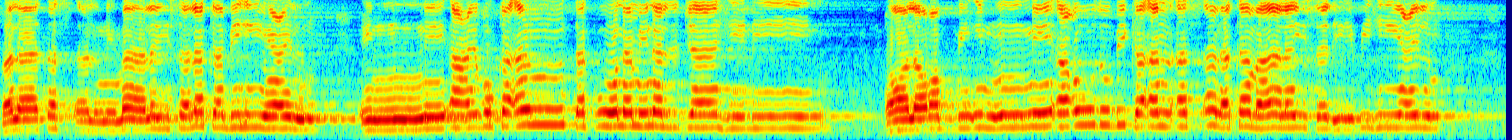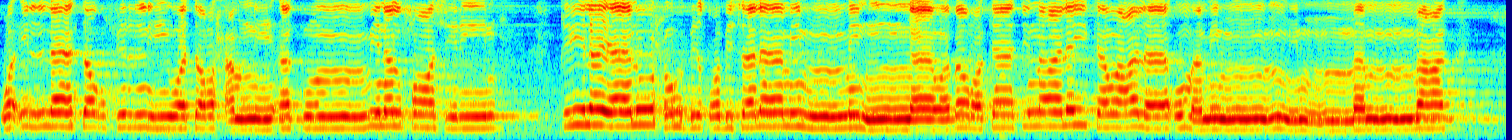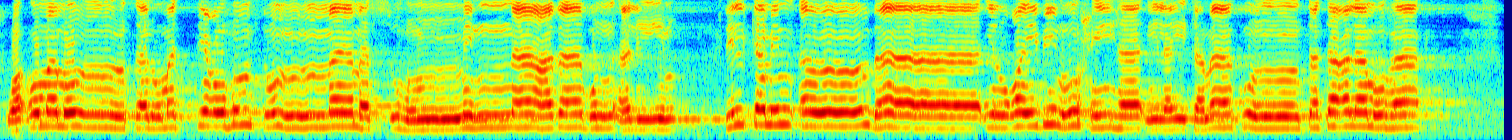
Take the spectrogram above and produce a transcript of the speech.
فلا تسألني ما ليس لك به علم إني أعظك أن تكون من الجاهلين. قال رب إني أعوذ بك أن أسألك ما ليس لي به علم وإلا تغفر لي وترحمني أكن من الخاسرين. قيل يا نوح اهبط بسلام منا وبركات عليك وعلى أمم ممن معك وأمم سنمتعهم ثم يمسهم منا عذاب أليم. تلك من أنباء الغيب نوحيها إليك ما كنت تعلمها.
